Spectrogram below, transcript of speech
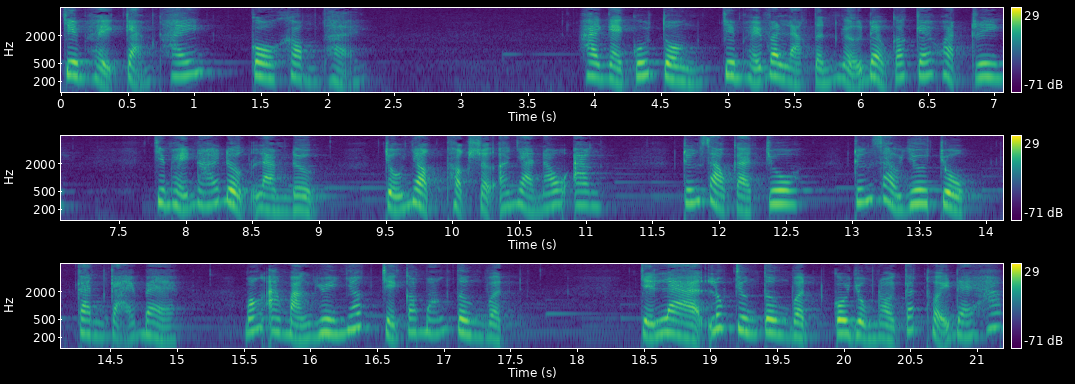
Chim hỷ cảm thấy cô không thể. Hai ngày cuối tuần, chim hỉ và lạc tĩnh ngữ đều có kế hoạch riêng. Chim hỉ nói được, làm được. Chủ nhật thật sự ở nhà nấu ăn. Trứng xào cà chua, trứng xào dưa chuột, canh cải bẹ món ăn mặn duy nhất chỉ có món tương vịt. Chỉ là lúc chân tương vịt, cô dùng nồi cách thủy để hấp.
